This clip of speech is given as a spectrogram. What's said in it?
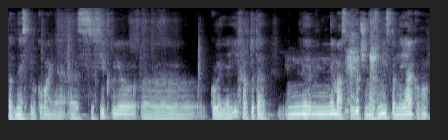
одне спілкування е, з сусідкою, е, коли я їхав. Тут е, не, нема сполучення з містом ніякого,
